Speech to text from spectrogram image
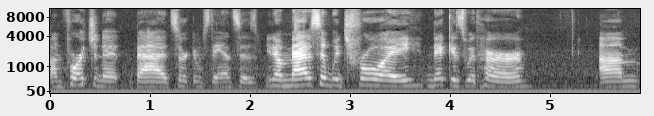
unfortunate bad circumstances. You know, Madison with Troy, Nick is with her. Um,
